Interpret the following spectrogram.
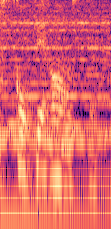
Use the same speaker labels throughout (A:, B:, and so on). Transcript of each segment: A: Transconférence.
